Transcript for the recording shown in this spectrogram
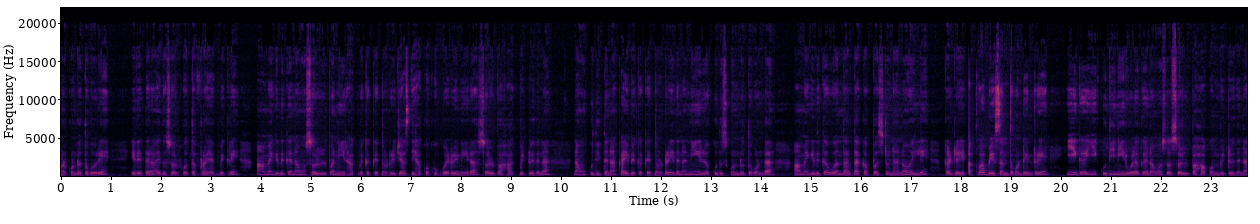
ಮಾಡಿಕೊಂಡು ತಗೋರಿ. ಇದೇ ಥರ ಇದು ಸ್ವಲ್ಪ ಹೊತ್ತು ಫ್ರೈ ಆಗ್ಬೇಕ್ರಿ. ಆಮ್ಯಾಗ ಇದಕ್ಕೆ ನಾವು ಸ್ವಲ್ಪ ನೀರು ಹಾಕ್ಬೇಕಾಕೈತೆ ನೋಡಿರಿ. ಜಾಸ್ತಿ ಹಾಕೋಕೆ ಹೋಗಬೇಡ್ರಿ ನೀರು. ಸ್ವಲ್ಪ ಹಾಕಿಬಿಟ್ಟು ಇದನ್ನು ನಾವು ಕುದಿತನ ಕಾಯ್ಬೇಕಾಕೈತೆ ನೋಡಿರಿ. ಇದನ್ನು ನೀರು ಕುದಿಸ್ಕೊಂಡು ತೊಗೊಂಡ ಆಮ್ಯಾಗ ಇದಕ್ಕೆ ಒಂದು ಅರ್ಧ ಕಪ್ಪಷ್ಟು ನಾನು ಇಲ್ಲಿ ಕಡಲೆ ಅಥವಾ ಬೇಸನ್ ತೊಗೊಂಡೇನ್ರಿ. ಈಗ ಈ ಕುದಿ ನೀರು ಒಳಗೆ ನಾವು ಸ್ವ ಸ್ವಲ್ಪ ಹಾಕೊಂಡ್ಬಿಟ್ಟು ಇದನ್ನು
